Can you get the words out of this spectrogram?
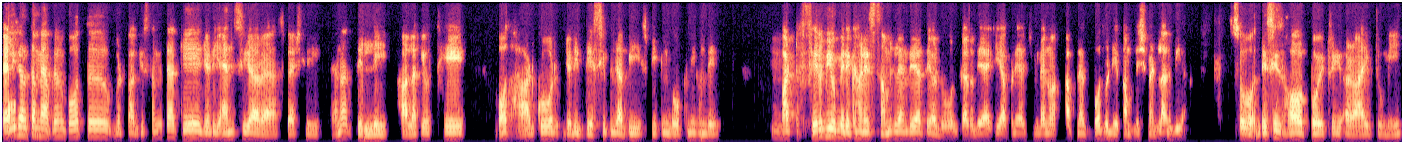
ਪਹਿਲੀ ਗੱਲ ਤਾਂ ਮੈਂ ਆਪਣੇ ਨੂੰ ਬਹੁਤ ਵਡਭਾਗੀ ਸਮਝਦਾ ਕਿ ਜਿਹੜੀ ਐਨਸੀਆਰ ਹੈ ਸਪੈਸ਼ਲੀ ਹੈ ਨਾ ਦਿੱਲੀ ਹਾਲਾਂਕਿ ਉੱਥੇ ਬਹੁਤ ਹਾਰਡਕੋਰ ਜਿਹੜੀ ਦੇਸੀ ਪੰਜਾਬੀ ਸਪੀਕਿੰਗ ਲੋਕ ਨਹੀਂ ਹੁੰਦੇ। ਬਟ ਫਿਰ ਵੀ ਉਹ ਮੇਰੇ ਗਾਣੇ ਸਮਝ ਲੈਂਦੇ ਆ ਤੇ ਅਡੋਰ ਕਰਦੇ ਆ ਇਹ ਆਪਣੇ ਆਪ 'ਚ ਮੈਨੂੰ ਆਪਣੇ ਬਹੁਤ ਵੱਡੀ ਅਕੰਪਲਿਸ਼ਮੈਂਟ ਲੱਗਦੀ ਆ। So this is how poetry arrive to me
